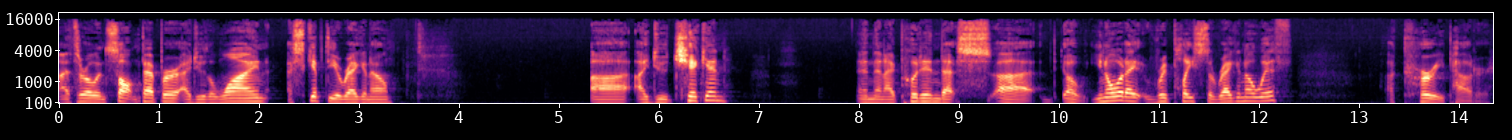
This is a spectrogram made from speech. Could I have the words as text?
I throw in salt and pepper. I do the wine. I skip the oregano. Uh, I do chicken. And then I put in that. Uh, oh, you know what I replaced the oregano with? A curry powder.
